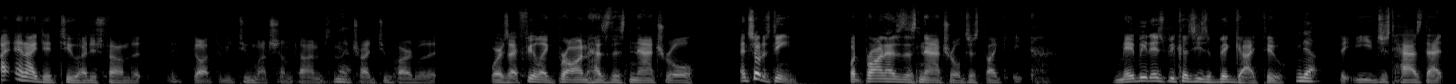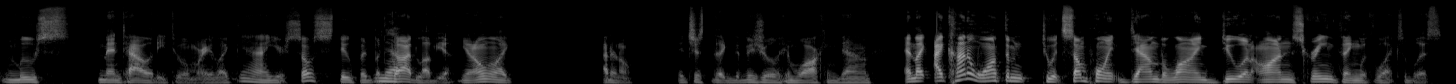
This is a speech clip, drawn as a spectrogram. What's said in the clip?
I, and I did too. I just found that it got to be too much sometimes, and Yeah. I tried too hard with it. Whereas I feel like Braun has this natural, and so does Dean, but Braun has this natural, just like maybe it is because he's a big guy too. yeah That he just has that moose mentality to him, where you're like, yeah, you're so stupid, but Yeah. God love you. You know, like I don't know. It's just like the visual of him walking down. And like I kind of want them to at some point down the line do an on-screen thing with Alexa Bliss.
